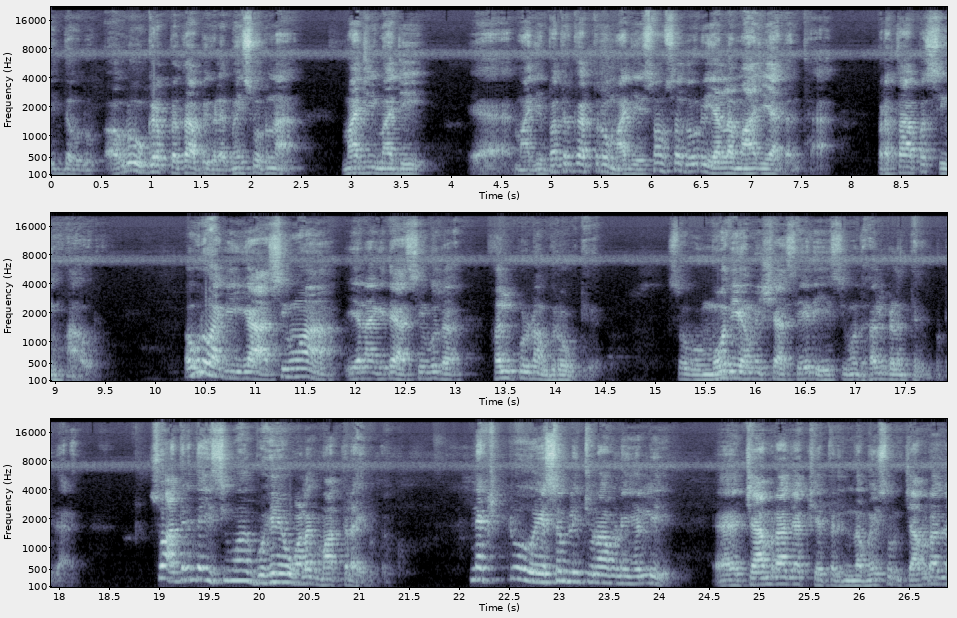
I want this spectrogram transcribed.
ಇದ್ದವರು, ಅವರು ಉಗ್ರ ಪ್ರತಾಪಿಗಳ ಮೈಸೂರಿನ ಮಾಜಿ ಮಾಜಿ ಮಾಜಿ ಪತ್ರಕರ್ತರು, ಮಾಜಿ ಸಂಸದವರು, ಎಲ್ಲ ಮಾಜಿ ಆದಂಥ ಪ್ರತಾಪ ಸಿಂಹ ಅವರು. ಅವರು ಹಾಗೆ ಈಗ ಹಸಿವ ಏನಾಗಿದೆ, ಆ ಸಿಂಹದ ನಾವು ಉಗುರೋಗ್ಬಿಟ್ಟಿವೆ ಸೊ ಮೋದಿ, ಅಮಿತ್ ಶಾ ಸೇರಿ ಸಿಂಹದ ಹಲ್ಗಳನ್ನು ತೆಗೆದುಬಿಟ್ಟಿದ್ದಾರೆ. ಸೊ ಅದರಿಂದ ಈ ಸಿಂಹ ಗುಹೆಯ ಒಳಗೆ ಮಾತ್ರ ಇರಬೇಕು. ನೆಕ್ಸ್ಟು ಅಸೆಂಬ್ಲಿ ಚುನಾವಣೆಯಲ್ಲಿ ಚಾಮರಾಜ ಕ್ಷೇತ್ರದಿಂದ, ಮೈಸೂರು ಚಾಮರಾಜ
